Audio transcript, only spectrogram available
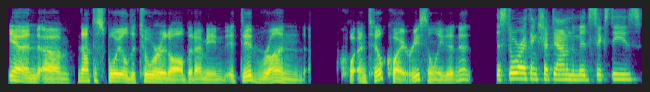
yeah, and um, not to spoil the tour at all, but I mean, it did run qu- until quite recently, didn't it? The store, I think, shut down in the mid 60s.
